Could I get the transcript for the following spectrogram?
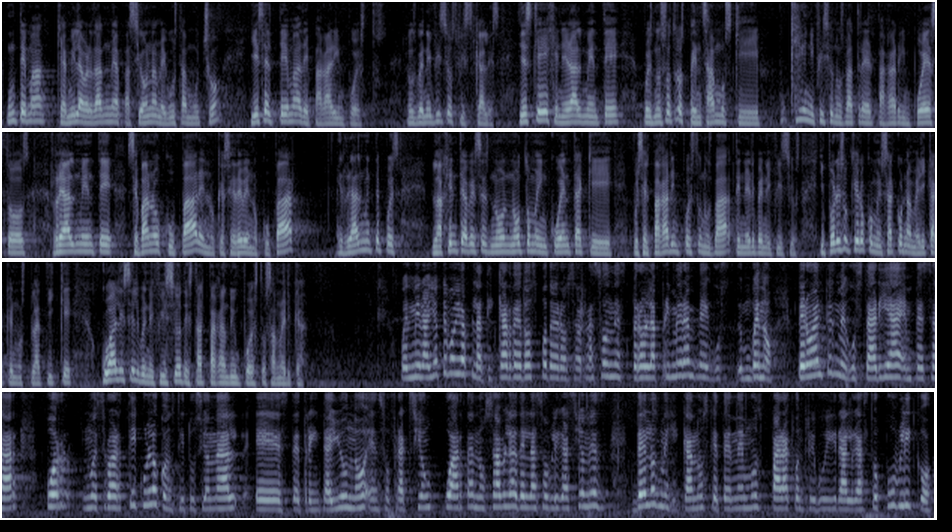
un tema que a mí la verdad me apasiona, me gusta mucho, y es el tema de pagar impuestos, los beneficios fiscales. Y es que generalmente, pues nosotros pensamos que ¿qué beneficio nos va a traer pagar impuestos? ¿Realmente se van a ocupar en lo que se deben ocupar? Y realmente pues la gente a veces no, no toma en cuenta que pues el pagar impuestos nos va a tener beneficios. Y por eso quiero comenzar con América que nos platique cuál es el beneficio de estar pagando impuestos, América. Pues mira, yo te voy a platicar de dos poderosas razones, pero la primera me gusta, bueno, pero antes me gustaría empezar por nuestro artículo constitucional este 31, en su fracción cuarta, nos habla de las obligaciones de los mexicanos que tenemos para contribuir al gasto público.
